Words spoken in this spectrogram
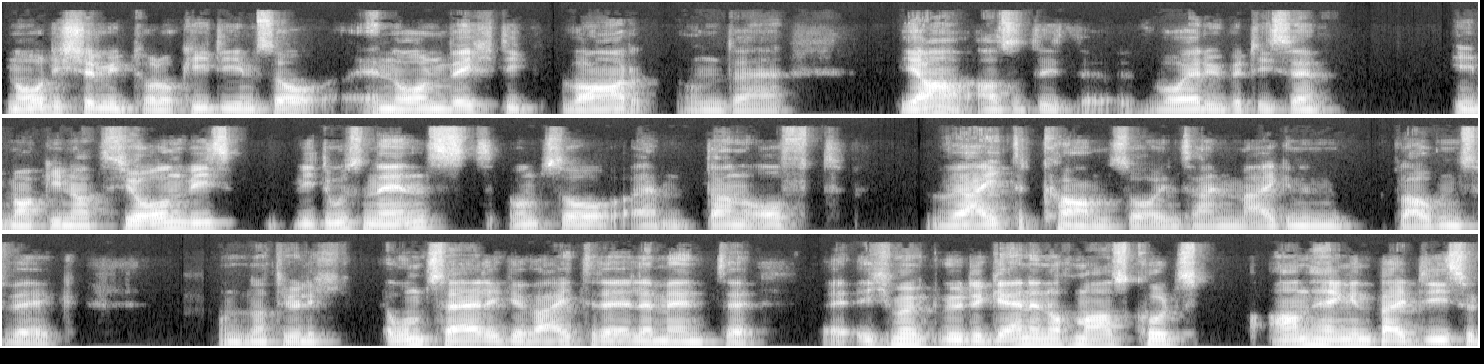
nordische Mythologie, die ihm so enorm wichtig war. Und äh, ja, also die, wo er über diese Imagination, wie du es nennst und so, ähm, dann oft weiterkam, so in seinem eigenen Glaubensweg. Und natürlich unzählige weitere Elemente. Äh, ich würde gerne nochmals kurz anhängen bei dieser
